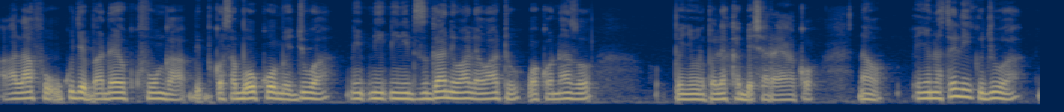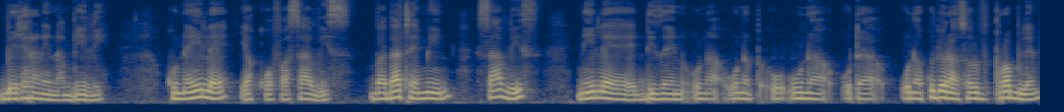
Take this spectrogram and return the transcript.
alafu ukuje baadaye kufunga kwa sababu hukuwa umejua ni needs gani wale watu wako nazo penye unapeleka biashara yako. Na yenye unastahili kujua biashara ni mbili. Kuna ile ya kuoffer service. By that I mean service ni ile design unakuja unasolve problem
